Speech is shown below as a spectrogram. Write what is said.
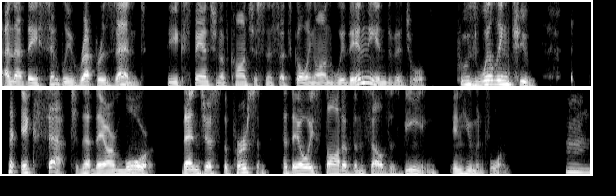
and that they simply represent the expansion of consciousness that's going on within the individual who's willing to accept that they are more than just the person that they always thought of themselves as being in human form. Hmm.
